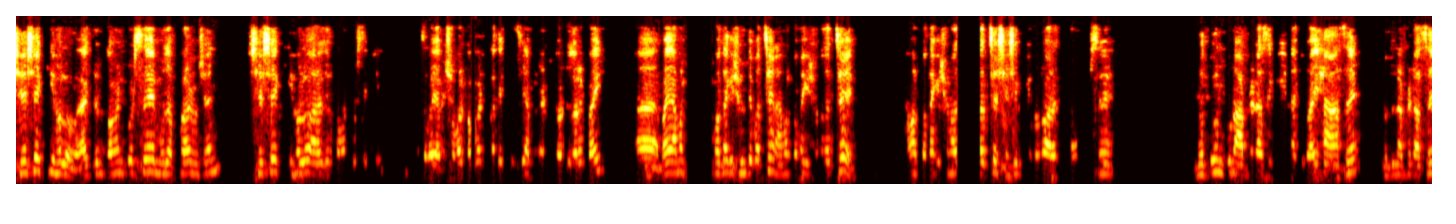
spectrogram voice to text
শেষে কি হলো? একজন কমেন্ট করছে মুজাফফর হোসেন। শেষে কি হলো? আর একজন কমেন্ট করছে কি? ভাই, আমি সবার কমেন্টগুলো দেখতেছি, আপনারা ধৈর্য ধরেন ভাই। ভাই, আমার কথা কি শুনতে পাচ্ছেন? আমার কথা কি শোনা যাচ্ছে? আমার কথা কি শোনা যাচ্ছে? শেষে কি হলো? আর একজন comment করছে, নতুন কোনো আপডেট আছে কি? নাকি ভাই হ্যাঁ আছে। নতুন আপডেট আছে।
